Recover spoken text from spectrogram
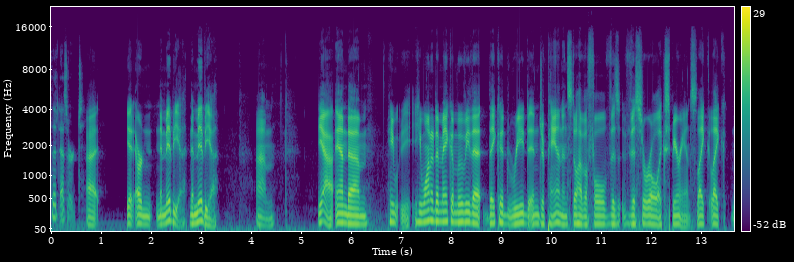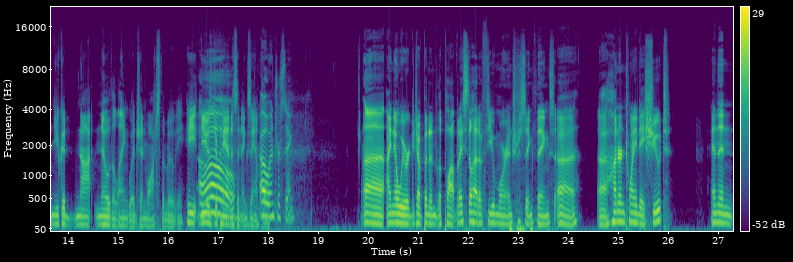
The desert. uh, it or Namibia, Namibia. Um, yeah, and um, he he wanted to make a movie that they could read in Japan and still have a full vis- visceral experience. Like like you could not know the language and watch the movie. He used Japan Oh. as an example. Oh, interesting. Uh, I know we were jumping into the plot, but I still had a few more interesting things. Uh, uh 120 day shoot, and then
